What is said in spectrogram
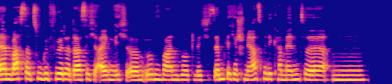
ähm, was dazu geführt hat, dass ich eigentlich ähm, irgendwann wirklich sämtliche Schmerzmedikamente mh, hm,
